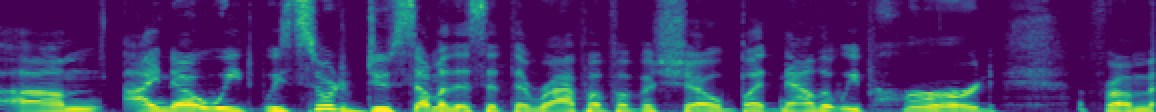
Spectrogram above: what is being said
Um, I know we we sort of do some of this at the wrap up of a show, but now that we've heard from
